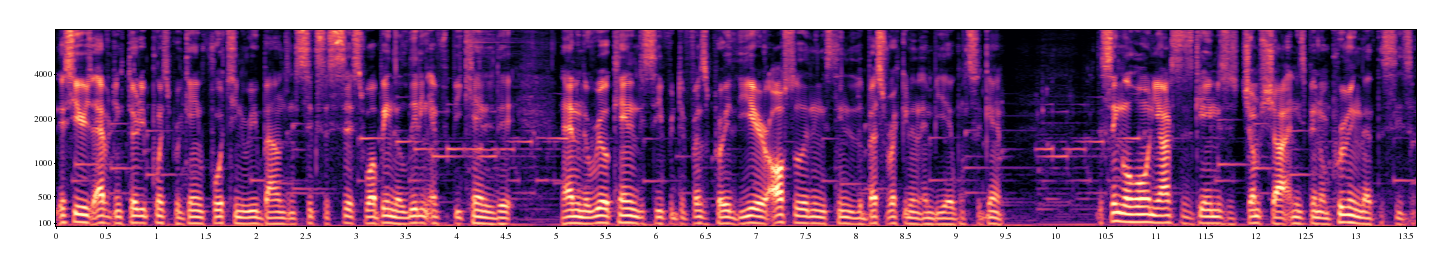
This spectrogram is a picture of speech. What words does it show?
This year he's averaging 30 points per game, 14 rebounds, and 6 assists while being the leading MVP candidate and having a real candidacy for Defensive Player of the Year, also leading his team to the best record in the NBA once again. The single hole in Giannis' game is his jump shot, and he's been improving that this season.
